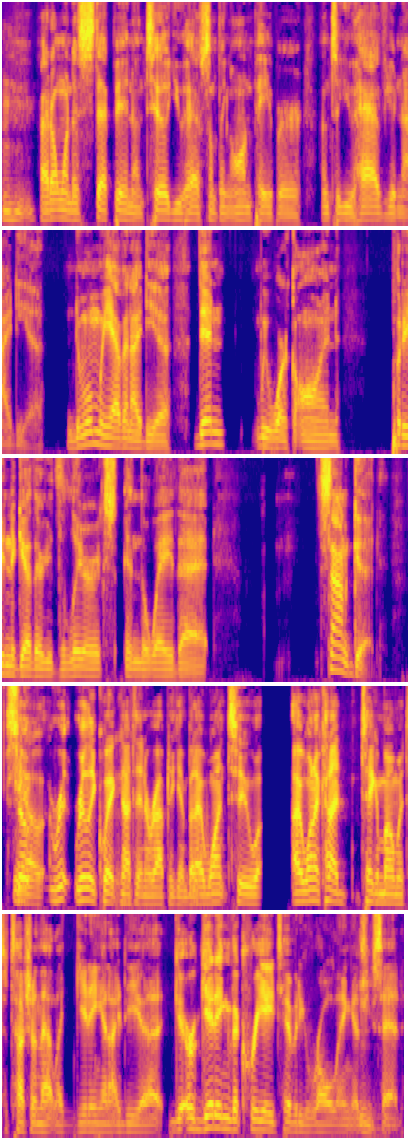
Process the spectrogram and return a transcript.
Mm-hmm. I don't want to step in until you have something on paper, until you have your idea. And when we have an idea, then we work on putting together the lyrics in the way that sound good. So know- re- really quick, not to interrupt again, but I want to I want to kind of take a moment to touch on that, like getting an idea or getting the creativity rolling, as you Mhm. said.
